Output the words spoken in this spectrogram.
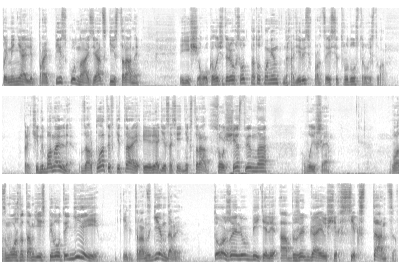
поменяли прописку на азиатские страны. Еще около 400 на тот момент находились в процессе трудоустройства. Причины банальны. Зарплаты в Китае и ряде соседних стран существенно выше. Возможно, там есть пилоты геи или трансгендеры, тоже любители обжигающих секс-танцев.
